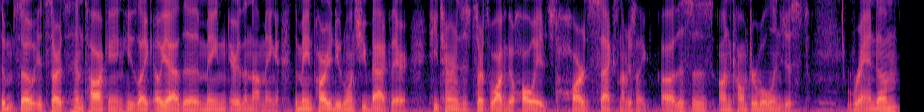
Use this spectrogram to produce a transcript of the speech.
the so it starts him talking. He's like, "Oh yeah, the main or the not main the main party dude wants you back there." He turns, just starts walking the hallway, just hard sex, and I'm just like, "Uh, this is uncomfortable and just random."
